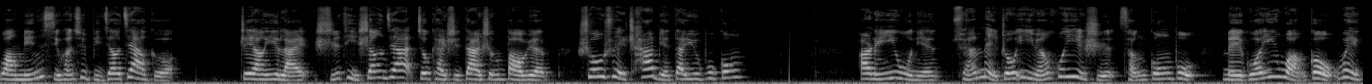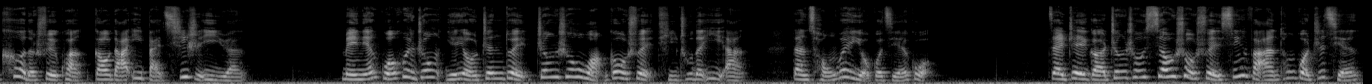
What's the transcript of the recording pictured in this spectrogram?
网民喜欢去比较价格，这样一来，实体商家就开始大声抱怨收税差别待遇不公。二零一五年，全美洲议员会议时曾公布，美国因网购未课的税款高达一百七十亿元。每年国会中也有针对征收网购税提出的议案，但从未有过结果。在这个征收销售税新法案通过之前，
